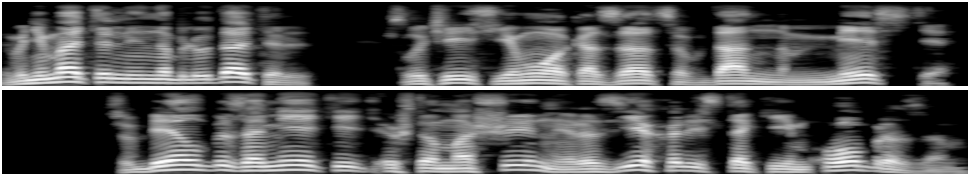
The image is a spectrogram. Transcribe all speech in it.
Внимательный наблюдатель, случись ему оказаться в данном месте, сумел бы заметить, что машины разъехались таким образом,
